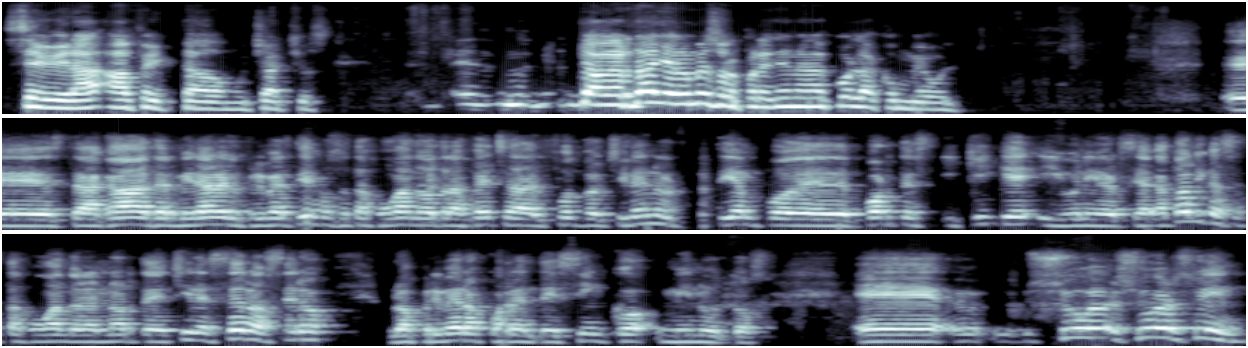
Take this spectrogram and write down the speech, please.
se verá afectado, muchachos la verdad ya no me sorprende nada con la Conmebol. Este, acaba de terminar el primer tiempo, se está jugando otra fecha del fútbol chileno, el tiempo de Deportes Iquique y Universidad Católica, se está jugando en el norte de Chile, 0 a 0 los primeros 45 minutos. Eh, Sugar, Swing,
